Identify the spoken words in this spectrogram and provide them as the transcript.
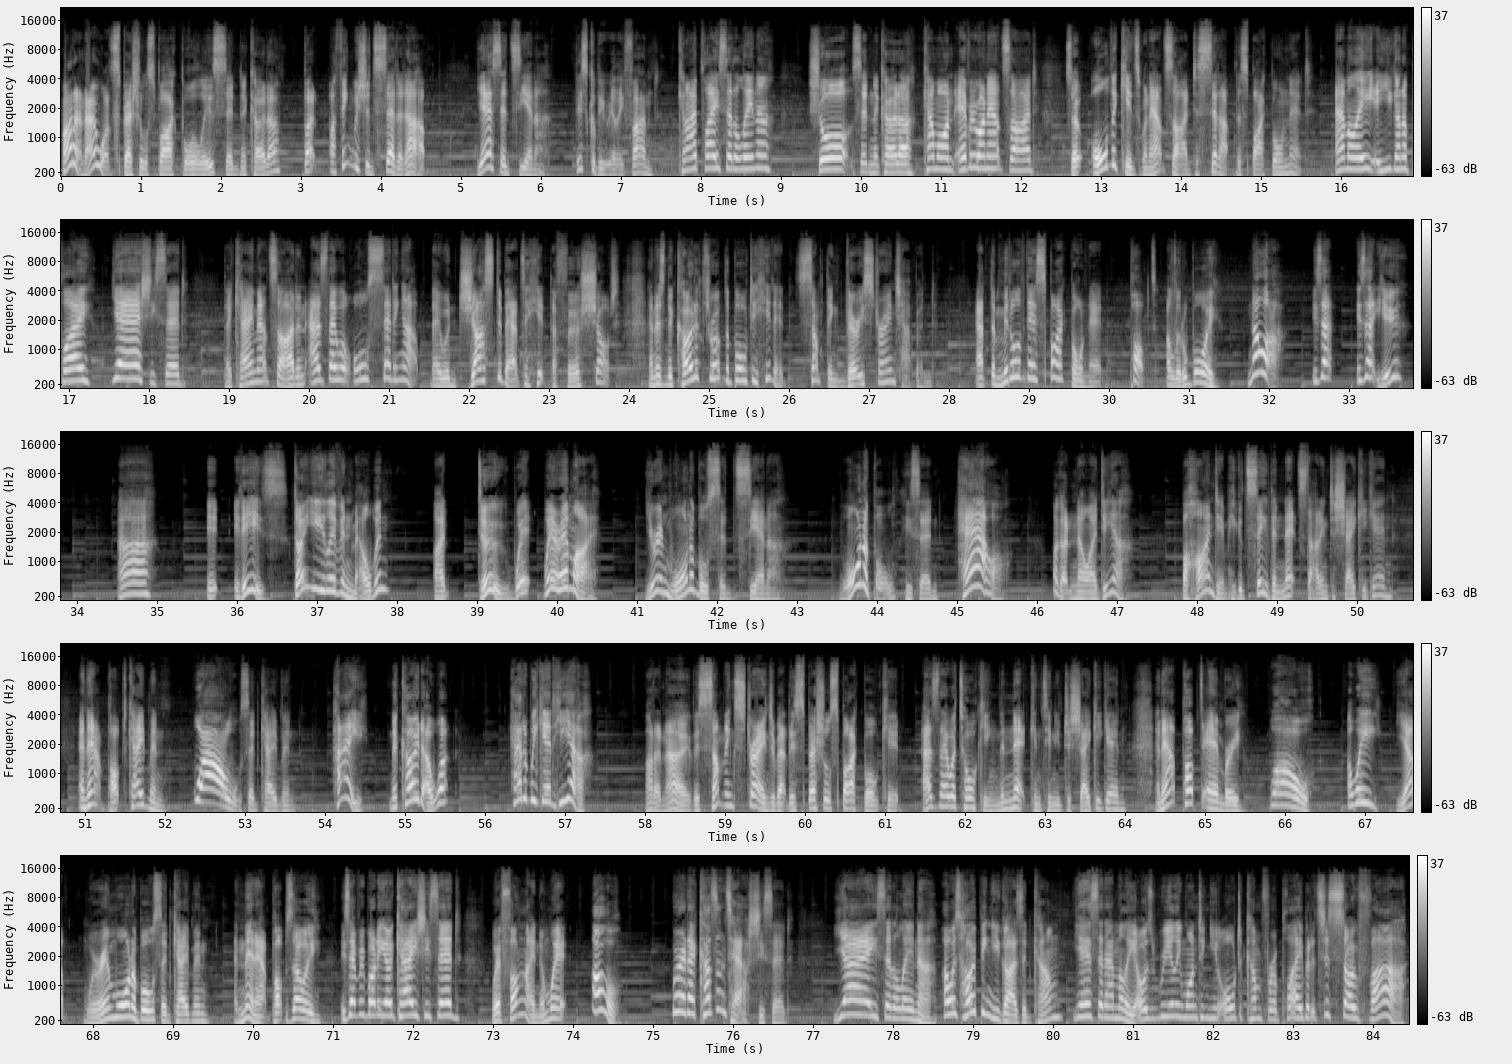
I don't know what special spike ball is, said Nakota, but I think we should set it up. Yeah, said Sienna. This could be really fun. Can I play, said Alina. Sure, said Nakota. Come on, everyone outside. So all the kids went outside to set up the spike ball net. Emily, are you going to play? Yeah, she said. They came outside, and as they were all setting up, they were just about to hit the first shot. And as Nakota threw up the ball to hit it, something very strange happened. At the middle of their spike ball net popped a little boy. Noah, is that is that you? Uh it it is. Don't you live in Melbourne? I do. Where where am I? You're in Warrnambool, said Sienna. Warrnambool? he said. How? I got no idea. Behind him, he could see the net starting to shake again. And out popped Cademan. Wow, said Cademan. Hey, Nakota, what? How did we get here? I don't know. There's something strange about this special spike ball kit. As they were talking, the net continued to shake again, and out popped Ambry. Whoa, are we? Yep, we're in Warrnambool, said Cademan. And then out popped Zoe. Is everybody okay? She said. We're fine, and we're. Oh, we're at our cousin's house, she said. Yay, said Alina. I was hoping you guys had come. Yeah, said Emily. I was really wanting you all to come for a play, but it's just so far.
